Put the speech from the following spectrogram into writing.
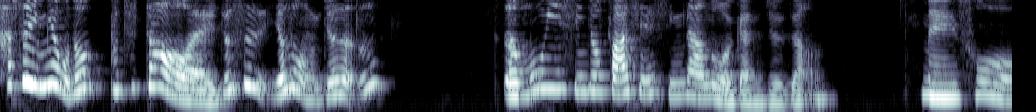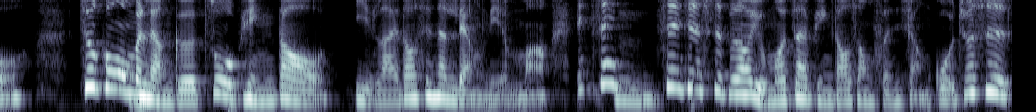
他这一面我都不知道哎？就是有种觉得嗯，耳目一新就发现新大陆的感觉，这样。没错，就跟我们两个做频道以来到现在两年嘛。哎，这、嗯、这件事不知道有没有在频道上分享过？就是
